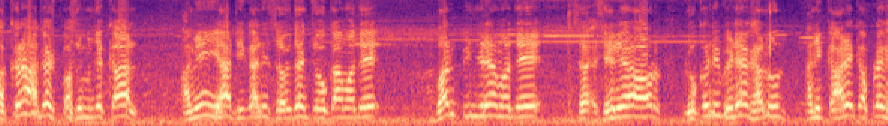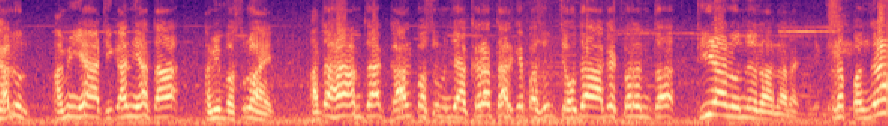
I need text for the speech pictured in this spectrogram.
अकरा ऑगस्टपासून म्हणजे काल आम्ही या ठिकाणी संविधान चौकामध्ये बंद पिंजऱ्यामध्ये शरीरावर लोखंडी भिड्या घालून आणि काळे कपडे घालून आम्ही या ठिकाणी आता आम्ही बसलो आहे. आता हा आमचा कालपासून म्हणजे अकरा तारखेपासून चौदा ऑगस्टपर्यंत ठिय्या नोंद राहणार आहे. आणि पंधरा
